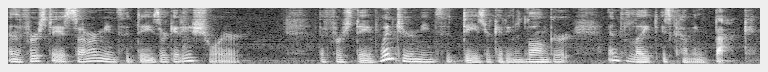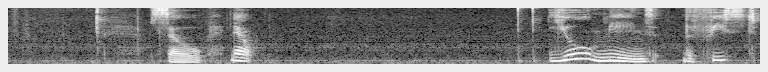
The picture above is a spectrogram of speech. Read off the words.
And the first day of summer means the days are getting shorter. The first day of winter means the days are getting longer and the light is coming back. So now, Yule means the feast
